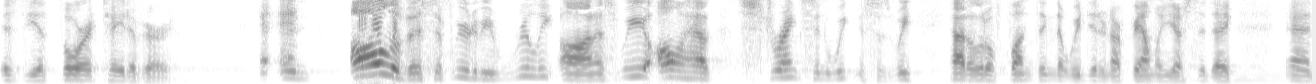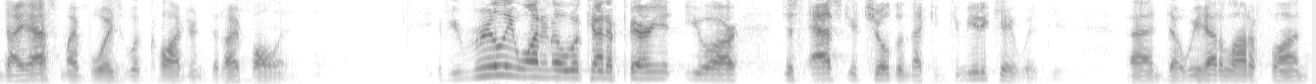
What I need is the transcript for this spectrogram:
is the authoritative area. And all of us, if we were to be really honest, we all have strengths and weaknesses. We had a little fun thing that we did in our family yesterday, and I asked my boys what quadrant did I fall in. If you really want to know what kind of parent you are, just ask your children that can communicate with you. And uh, we had a lot of fun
